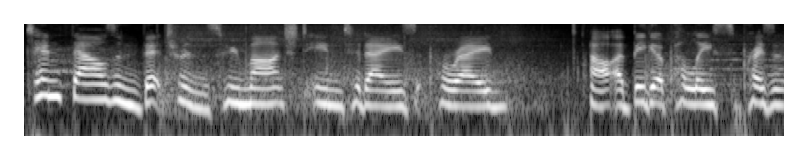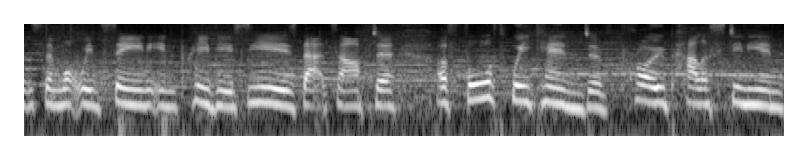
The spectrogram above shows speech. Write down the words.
10,000 veterans who marched in today's parade. Uh, a bigger police presence than what we'd seen in previous years. That's after a fourth weekend of pro Palestinian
